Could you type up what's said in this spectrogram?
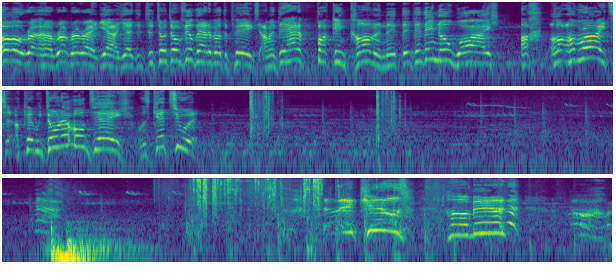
Oh, right, uh, right, right, right. Yeah, yeah. Don't, don't feel bad about the pigs. I mean, they had a fucking common. They, they, they know why. Uh, all right. Okay, we don't have all day. Let's get to it. Kills! Oh, man! Oh.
